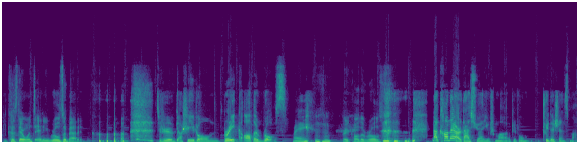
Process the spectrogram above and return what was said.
because there weren't any rules about it. 就是表示一种 break all the rules，right？ Break all the rules. 那康奈尔大学有什么这种 traditions 吗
